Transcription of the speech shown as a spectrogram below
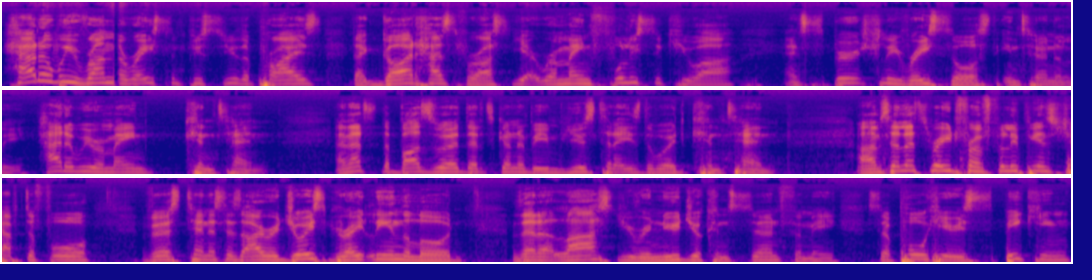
How do we run the race and pursue the prize that God has for us, yet remain fully secure and spiritually resourced internally? How do we remain content? And that's the buzzword that's going to be used today is the word content. Um, so let's read from Philippians chapter 4, verse 10. It says, I rejoice greatly in the Lord that at last you renewed your concern for me. So Paul here is speaking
